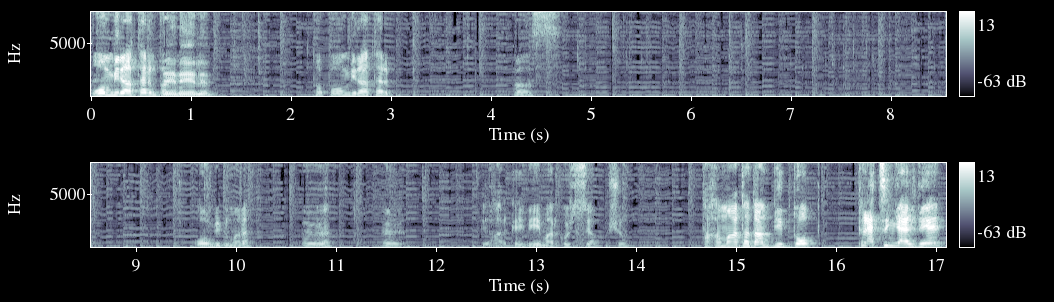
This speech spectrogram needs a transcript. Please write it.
11'e atarım topu. Deneyelim. Topu 11'e atarım. Pas. 11 numara. Evet. Hı? Evet. Bir arkayı Neymar koşusu yapmış o. Tahamata'dan bir top. Platin geldi.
